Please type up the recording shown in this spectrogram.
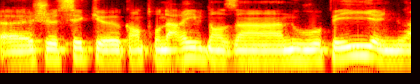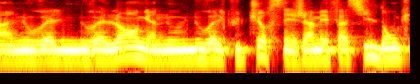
je sais que quand on arrive dans un nouveau pays, une, nouvelle nouvelle langue, une nouvelle culture, ce n'est jamais facile. Donc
